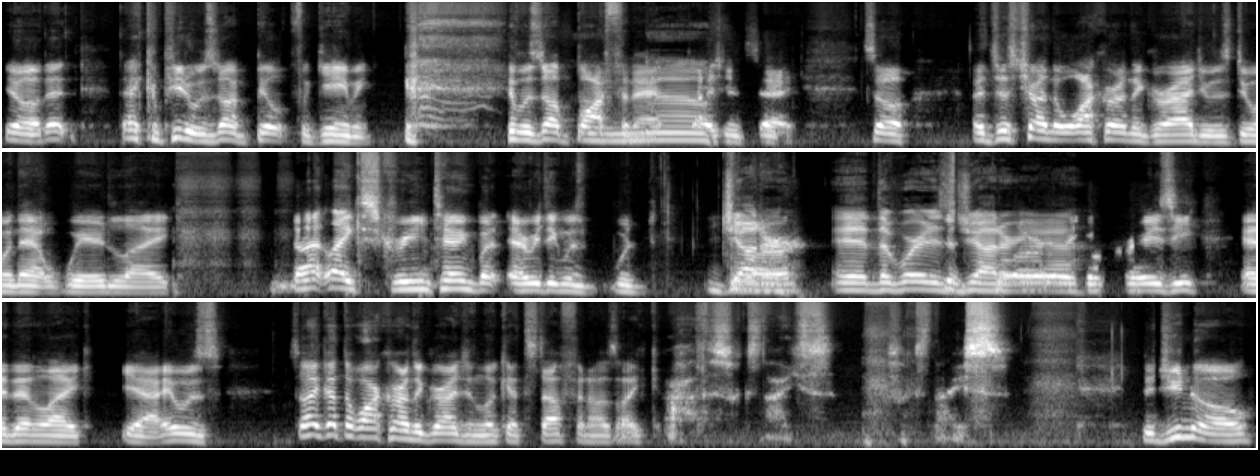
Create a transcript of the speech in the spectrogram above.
you know that that computer was not built for gaming. it was not bought for that. no. I should say. So I just trying to walk around the garage. It was doing that weird like, not like screen tearing, but everything was would Judder. Uh, the word is just judder. blur, Yeah. go crazy, and then like yeah, it was. So I got to walk around the garage and look at stuff, and I was like, "Oh, this looks nice. This looks nice." Did you know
